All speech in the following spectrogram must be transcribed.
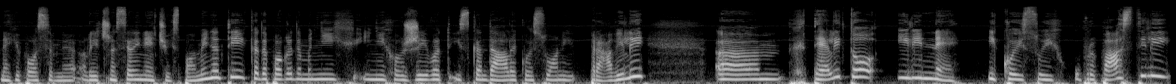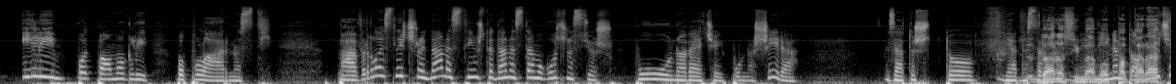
neke posebne ličnosti ali neću ih spominjati. Kada pogledamo njih i njihov život i skandale koje su oni pravili uh, um, hteli to ili ne i koji su ih upropastili ili im pomogli popularnosti. Pa vrlo je slično i danas tim što je danas ta mogućnost još puno veća i puno šira. Zato što jednostavno danas imamo paparaci,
